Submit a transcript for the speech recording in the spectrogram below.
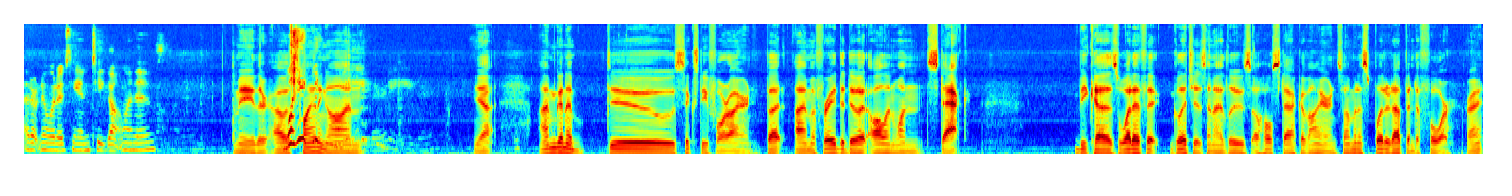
I don't know what a TNT gauntlet is. Me either. I was What planning on. Yeah, I'm gonna do 64 iron, but I'm afraid to do it all in one stack. Because what if it glitches and I lose a whole stack of iron? So I'm gonna split it up into four, right?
